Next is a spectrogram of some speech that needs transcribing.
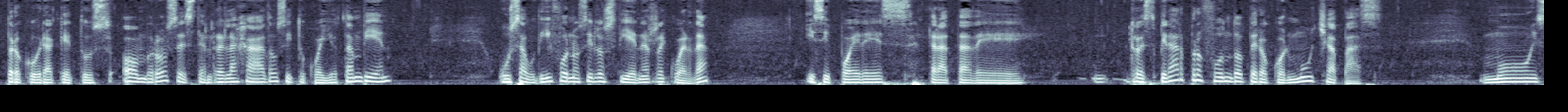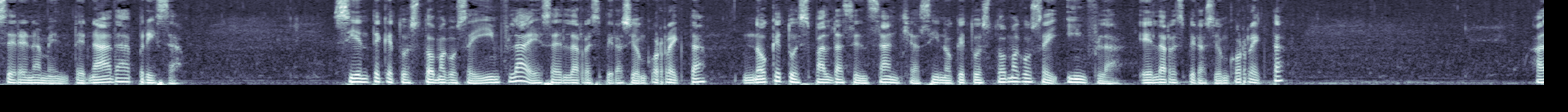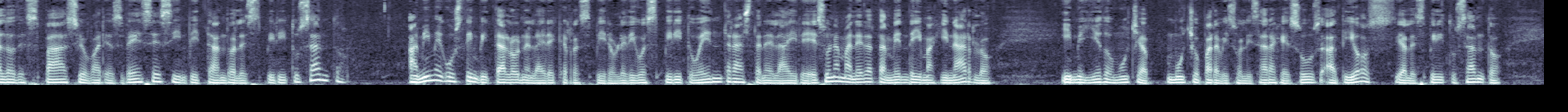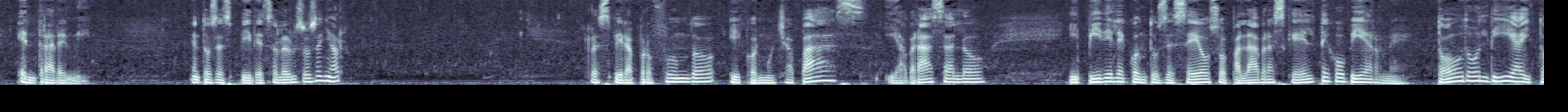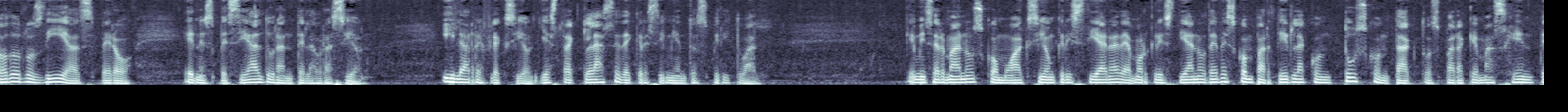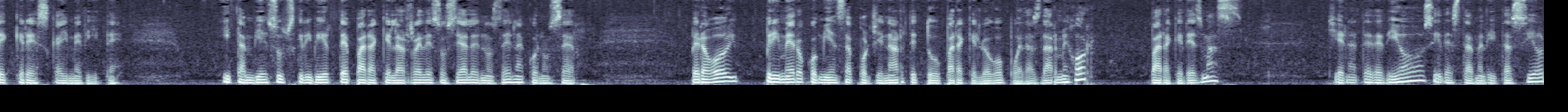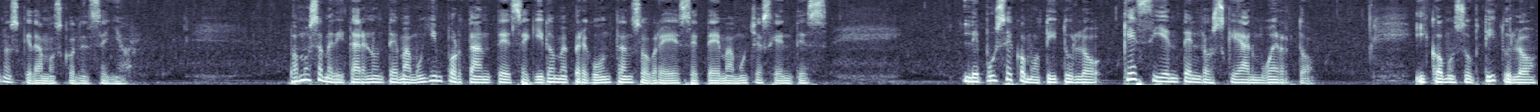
Procura que tus hombros estén relajados y tu cuello también. Usa audífonos si los tienes, recuerda y si puedes, trata de respirar profundo pero con mucha paz, muy serenamente, nada a prisa. Siente que tu estómago se infla, esa es la respiración correcta. No que tu espalda se ensancha, sino que tu estómago se infla, es la respiración correcta. Halo despacio varias veces, invitando al Espíritu Santo. A mí me gusta invitarlo en el aire que respiro. Le digo, espíritu, entra hasta en el aire. Es una manera también de imaginarlo. Y me llevo mucho, mucho para visualizar a Jesús, a Dios y al Espíritu Santo entrar en mí. Entonces pídeselo a nuestro Señor. Respira profundo y con mucha paz y abrázalo y pídele con tus deseos o palabras que Él te gobierne todo el día y todos los días, pero en especial durante la oración y la reflexión y esta clase de crecimiento espiritual. Que mis hermanos, como acción cristiana de amor cristiano, debes compartirla con tus contactos para que más gente crezca y medite. Y también suscribirte para que las redes sociales nos den a conocer. Pero hoy primero comienza por llenarte tú para que luego puedas dar mejor, para que des más. Llénate de Dios y de esta meditación nos quedamos con el Señor. Vamos a meditar en un tema muy importante. Seguido me preguntan sobre ese tema muchas gentes. Le puse como título ¿Qué sienten los que han muerto? Y como subtítulo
